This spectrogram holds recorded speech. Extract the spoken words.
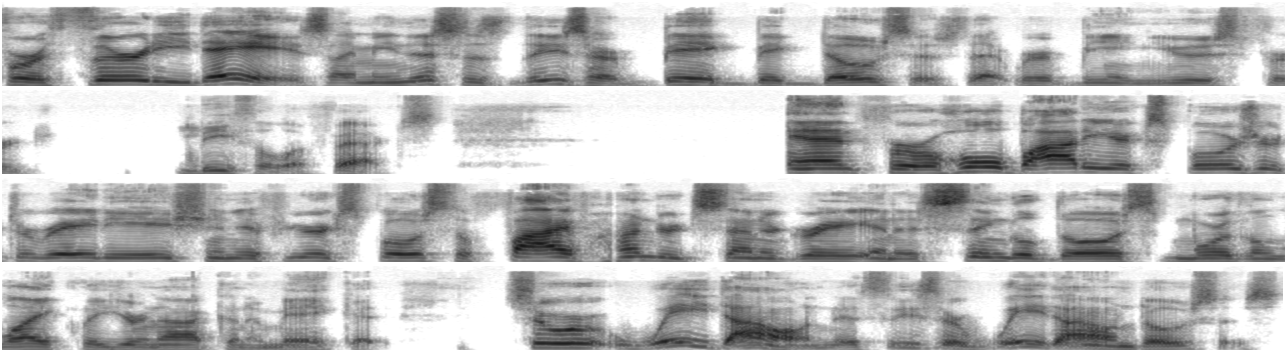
for 30 days. I mean, this is these are big, big doses that were being used for lethal effects. And for a whole body exposure to radiation, if you're exposed to 500 centigray in a single dose, more than likely you're not going to make it. So we're way down. It's, these are way down doses.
